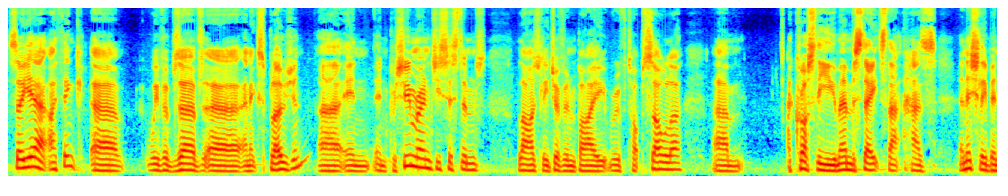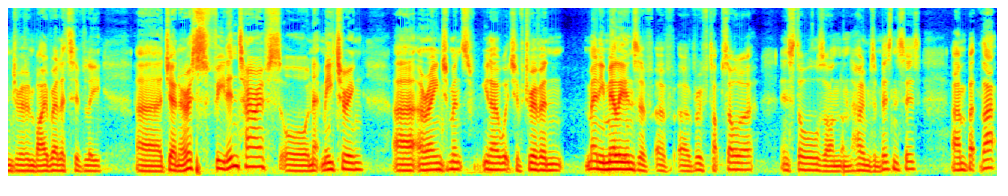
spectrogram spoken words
So, yeah, I think uh, we've observed uh, an explosion uh, in, in prosumer energy systems, largely driven by rooftop solar. Um, across the EU member states, that has initially been driven by relatively uh, generous feed-in tariffs or net metering uh, arrangements, you know, which have driven many millions of, of, of rooftop solar installs on, on homes and businesses. Um, but that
